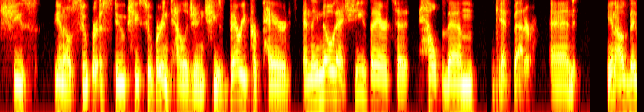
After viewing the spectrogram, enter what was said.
she's you know, super astute. She's super intelligent. She's very prepared. And they know that she's there to help them get better. And you know they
